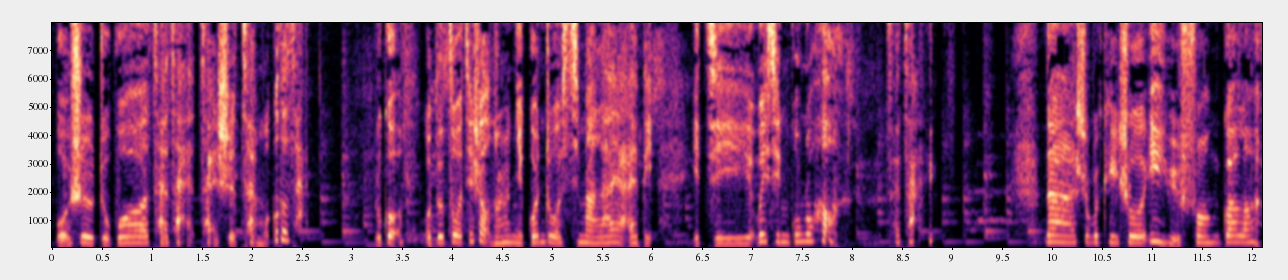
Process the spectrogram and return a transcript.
我是主播彩彩，彩是采蘑菇的彩。如果我的自我介绍能让你关注我喜马拉雅 ID 以及微信公众号彩彩。那是不是可以说一语双关了？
